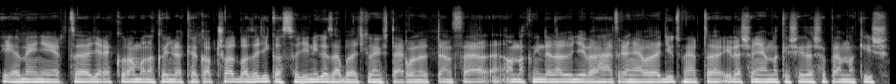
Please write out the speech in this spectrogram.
élményért gyerekkoromban a könyvekkel kapcsolatban. Az egyik az, hogy én igazából egy könyvtárban nőttem fel, annak minden előnyével, hátrányával együtt, mert édesanyámnak és édesapámnak is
